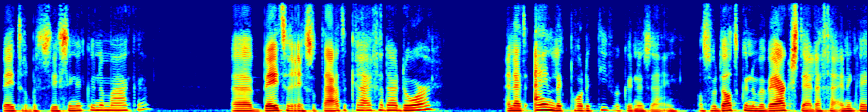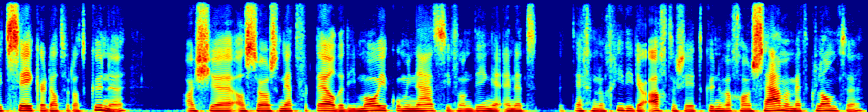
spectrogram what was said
betere beslissingen kunnen maken uh, betere resultaten krijgen daardoor. En uiteindelijk productiever kunnen zijn. Als we dat kunnen bewerkstelligen, en ik weet zeker dat we dat kunnen, als je, als zoals ik net vertelde, die mooie combinatie van dingen en het, de technologie die erachter zit, kunnen we gewoon samen met klanten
